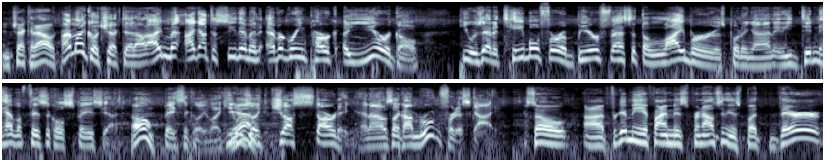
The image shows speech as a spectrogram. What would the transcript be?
and check it out. I might go check that out. I met, I got to see them in Evergreen Park a year ago. He was at a table for a beer fest that the library was putting on, and he didn't have a physical space yet. Oh. basically, like he Yeah. was like just starting, and I was like, I'm rooting for this guy. So uh, forgive me if I'm mispronouncing this, but they're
